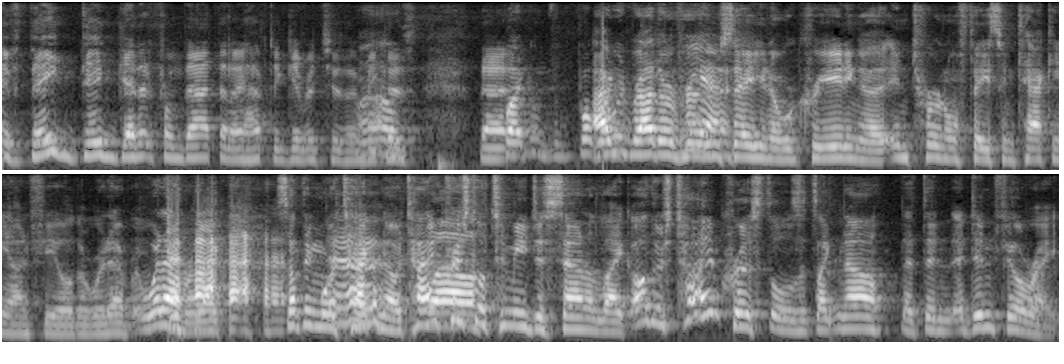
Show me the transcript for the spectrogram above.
if they did get it from that, then I have to give it to them Well, because that. But, but I would rather have heard yeah. them say, you know, we're creating an internal facing tachyon field or whatever, whatever, like something more uh, techno. Time Well- crystal to me just sounded like, oh, there's time crystals. It's like, no, that didn't, it didn't feel right.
